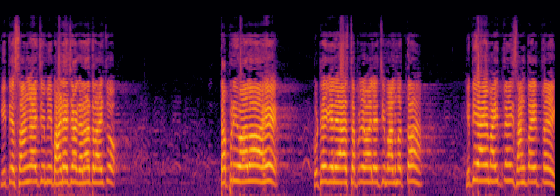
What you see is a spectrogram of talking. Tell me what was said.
की ते सांगायचे मी भाड्याच्या घरात राहायचो. टपरीवाला आहे. कुठे गेले आज टपरीवाल्याची मालमत्ता? किती आहे माहीत नाही सांगता येत नाही.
